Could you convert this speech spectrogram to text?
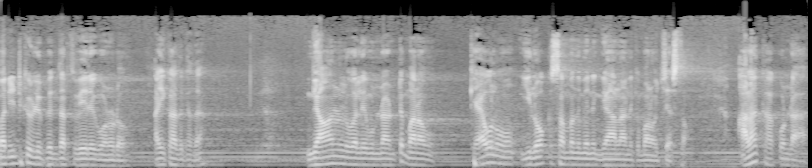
మరి ఇంటికి వెళ్ళిపోయిన తర్వాత వేరేగా ఉండడం అవి కాదు కదా? జ్ఞానుల వలె ఉండాలంటే మనం కేవలం ఈ లోక సంబంధమైన జ్ఞానానికి మనం వచ్చేస్తాం. అలా కాకుండా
